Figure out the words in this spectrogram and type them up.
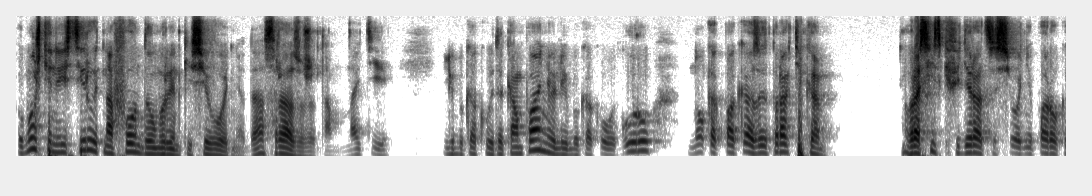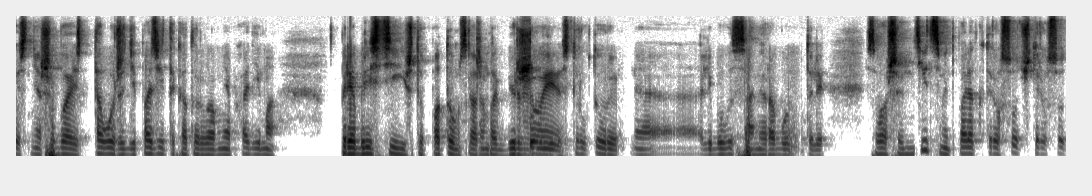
Вы можете инвестировать на фондовом рынке сегодня, да? сразу же там найти либо какую-то компанию, либо какого-то гуру. Но, как показывает практика, в Российской Федерации сегодня порог, если не ошибаюсь, того же депозита, который вам необходимо приобрести, чтобы потом, скажем так, биржевые структуры, э, либо вы сами работали с вашими инвестициями, это порядка 300-400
